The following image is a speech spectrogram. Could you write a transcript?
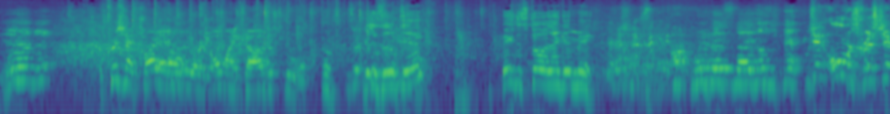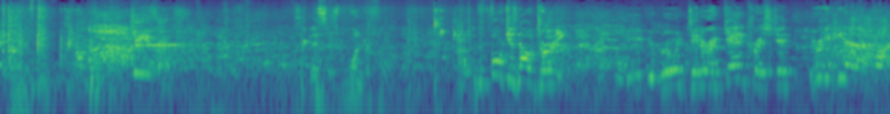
Yeah, man. Christian, I tried to help you already. Oh my god, the stool. Oh, is it okay? Take the store and then get me. Move that snag up there. Get over, Christian! Oh, Jesus! This is wonderful. The fork is now dirty. I believe you ruined dinner again, Christian. We were gonna eat out of that pot.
